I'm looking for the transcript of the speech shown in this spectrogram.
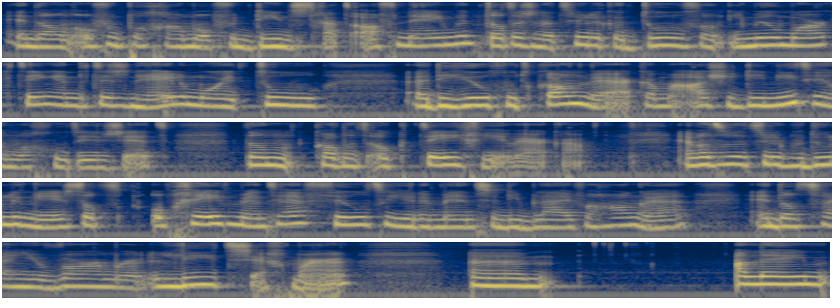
En dan of een programma of een dienst gaat afnemen. Dat is natuurlijk het doel van e-mail marketing. En het is een hele mooie tool uh, die heel goed kan werken. Maar als je die niet helemaal goed inzet, dan kan het ook tegen je werken. En wat de natuurlijk bedoeling is, dat op een gegeven moment hè, filter je de mensen die blijven hangen. En dat zijn je warmer leads, zeg maar. Um, alleen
